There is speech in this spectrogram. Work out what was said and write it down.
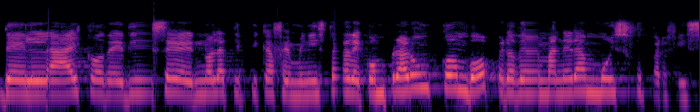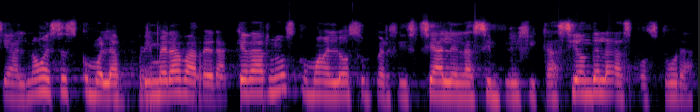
de like o de, dice, no la típica feminista, de comprar un combo, pero de manera muy superficial, ¿no? Esa es como la primera barrera, quedarnos como en lo superficial, en la simplificación de las posturas.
